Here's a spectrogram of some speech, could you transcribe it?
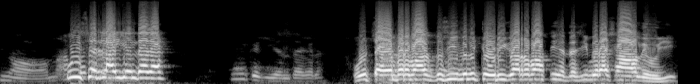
ਨਾ ਕੋਈ ਸਿਰ ਲਾਈ ਜਾਂਦਾ ਲੈ ਕੀ ਕਹੀ ਜਾਂਦਾ ਗੱਲ ਉਹ ਟਾਈਮ ਬਰਬਾਦ ਤੁਸੀਂ ਮੈਨੂੰ ਚੋਰੀ ਕਰਨ ਵਾਸਤੇ ਸੱਦਿਆ ਸੀ ਮੇਰਾ ਸ਼ਾਲ ਦਿਓ ਜੀ।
